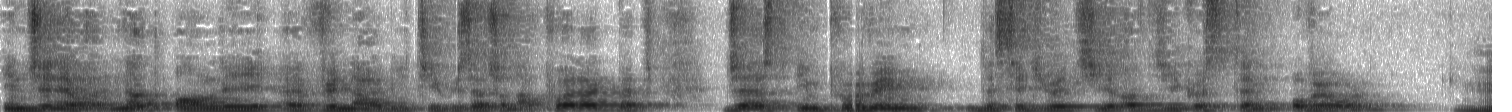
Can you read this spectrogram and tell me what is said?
in general, not only uh, vulnerability research on our product, but just improving the security of the ecosystem overall. Mm-hmm.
